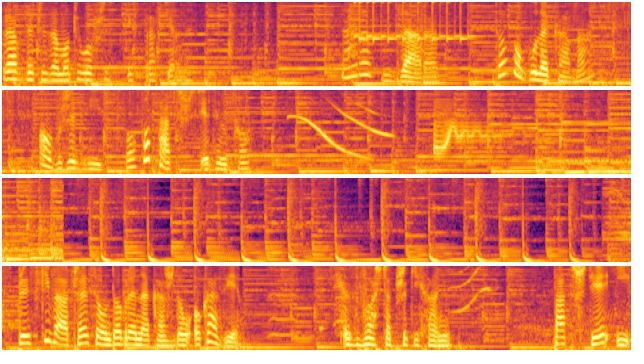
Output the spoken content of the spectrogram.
Sprawdzę, czy zamoczyło wszystkie sprawdziane. Zaraz, zaraz. To w ogóle kawa? Obrzydlistwo, popatrzcie tylko. Spryskiwacze są dobre na każdą okazję. Zwłaszcza przy kichaniu. Patrzcie i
